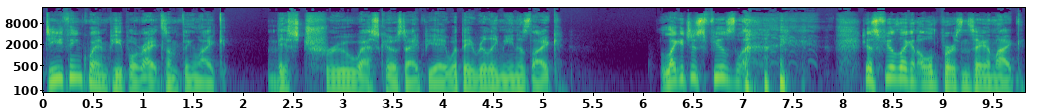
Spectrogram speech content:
Do you think when people write something like this true West Coast IPA, what they really mean is like, like it just feels like, just feels like an old person saying like,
